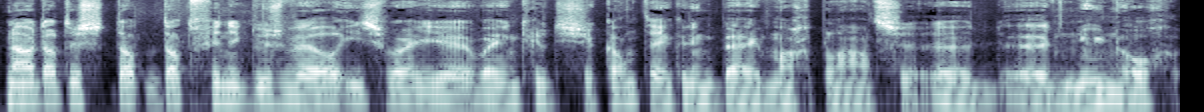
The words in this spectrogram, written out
Nou, dat, is, dat, dat vind ik dus wel iets waar je, waar je een kritische kanttekening bij mag plaatsen. eh, eh, nu nog.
